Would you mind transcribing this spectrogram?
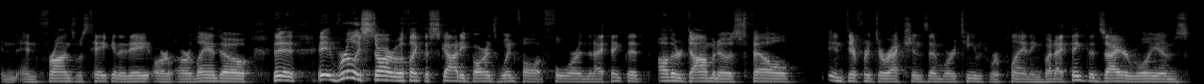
and, and Franz was taken at eight, or Orlando. It, it really started with like the Scottie Barnes windfall at four, and then I think that other dominoes fell in different directions than where teams were planning. But I think that Ziaire Williams,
